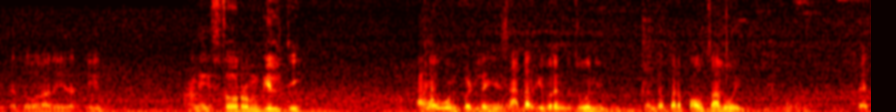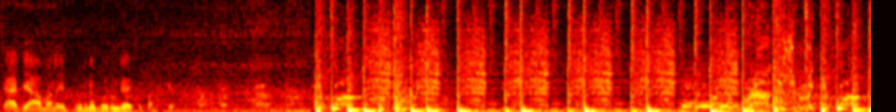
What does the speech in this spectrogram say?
इथं दोन आणि इथं तीन. आणि स्टोर रूम गेली ती चांगलं ऊन पडलं. हे सात तारखेपर्यंतच ऊन आहे. नंतर परत पाऊस चालू होईल. त्याच्या आधी आम्हाला हे पूर्ण करून घ्यायचं पटक्यात ground, you should make it pop.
